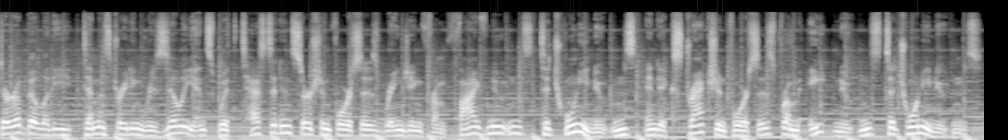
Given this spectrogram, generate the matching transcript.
durability, demonstrating resilience with tested insertion forces ranging from 5 newtons to 20 newtons and extraction forces from 8 newtons to 20 newtons.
